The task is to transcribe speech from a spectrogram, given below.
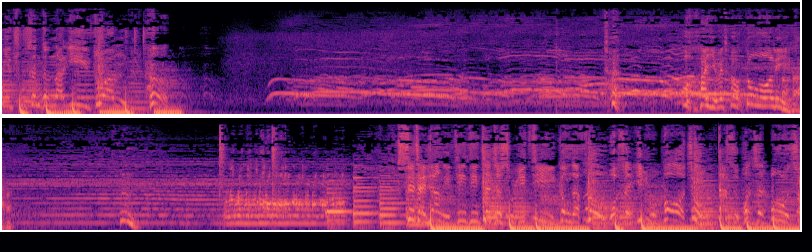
你出生的那一端。哼。我还以为他有多厉害。嗯现在让你听听真正属于济公的 flow，我是一鼓破旧，但是浑身不臭，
